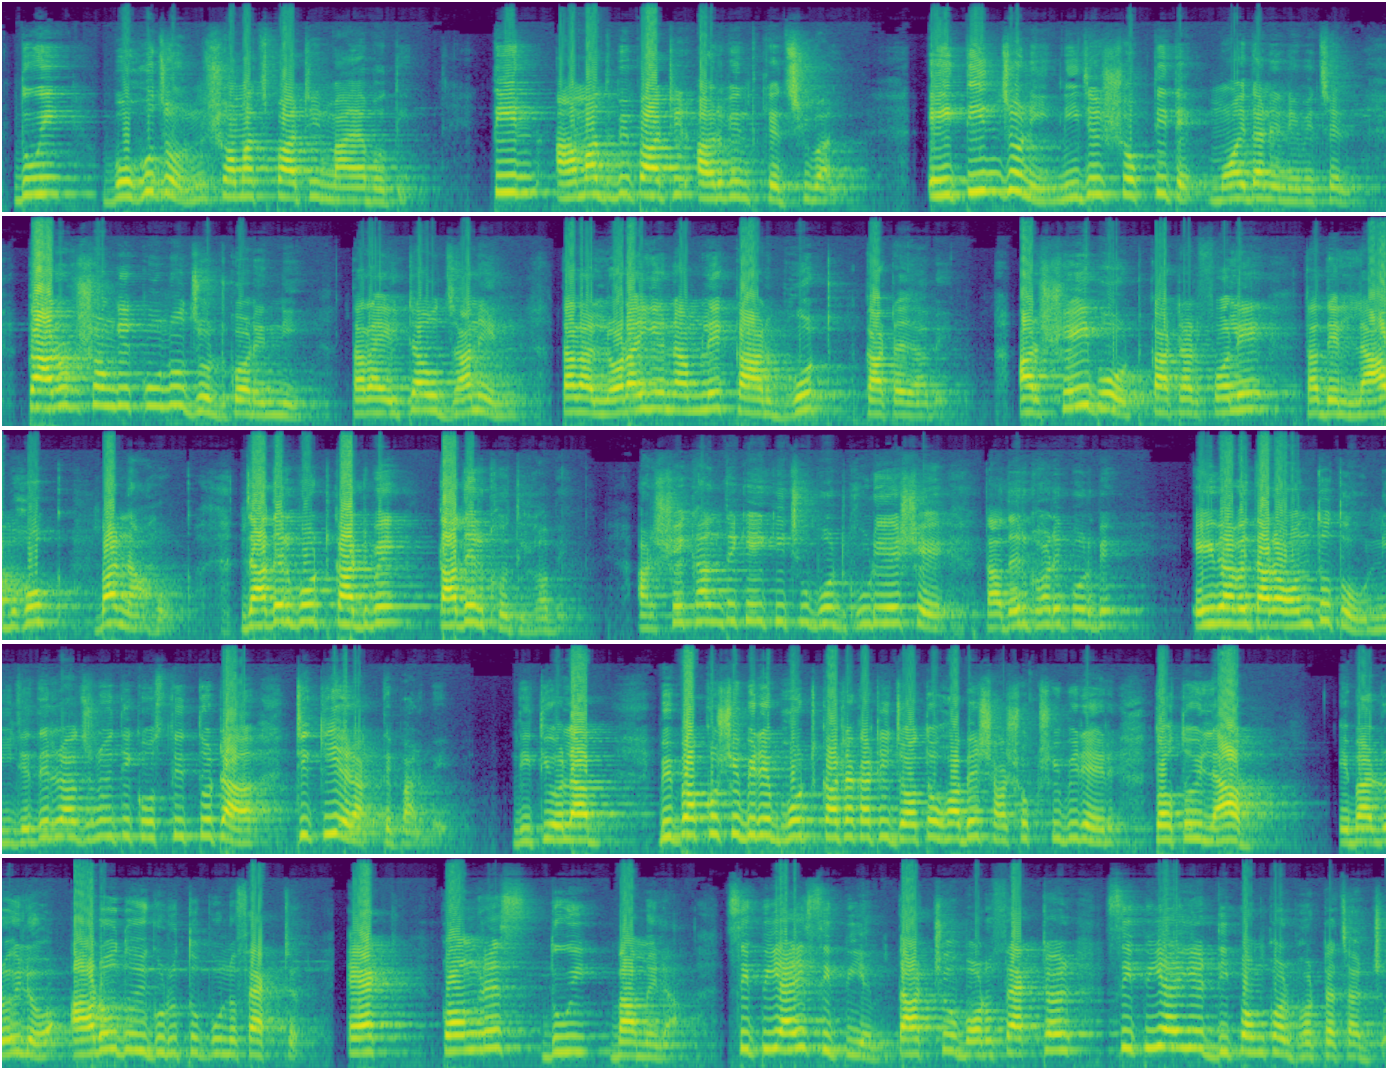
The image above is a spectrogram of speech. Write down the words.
দুই, বহুজন সমাজ পার্টির মায়াবতী। তিন, আম আদমি পার্টির অরবিন্দ কেজরিওয়াল। এই তিনজনই নিজের শক্তিতে ময়দানে নেমেছেন। কারোর সঙ্গে কোনো জোট করেননি তারা এটাও জানেন, তারা লড়াইয়ে নামলে কার ভোট কাটা যাবে। আর সেই ভোট কাটার ফলে তাদের লাভ হোক বা না হোক, যাদের ভোট কাটবে তাদের ক্ষতি হবে। আর সেখান থেকেই কিছু ভোট ঘুরে এসে তাদের ঘরে পড়বে। এইভাবে তারা অন্তত নিজেদের রাজনৈতিক অস্তিত্বটা টিকিয়ে রাখতে পারবে। দ্বিতীয় লাভ, বিপক্ষ শিবিরে ভোট কাটাকাটি যত হবে শাসক শিবিরের ততই লাভ। এবার রইল আরও দুই গুরুত্বপূর্ণ ফ্যাক্টর এক, কংগ্রেস, দুই, বামেরা। সিপিআই, সিপিএম, তার চেয়েও বড় ফ্যাক্টর সিপিআই এর দীপঙ্কর ভট্টাচার্য,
